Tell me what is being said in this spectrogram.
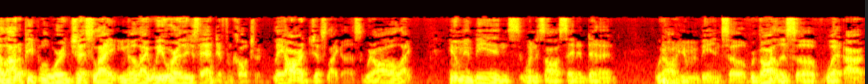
a lot of people were just like you know like we were. They just had different culture. They are just like us. We're all like human beings when it's all said and done. We're all human beings. So regardless of what our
